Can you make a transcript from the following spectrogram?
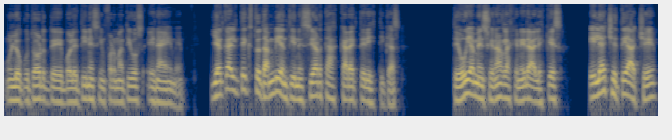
un locutor de boletines informativos en AM. Y acá el texto también tiene ciertas características. Te voy a mencionar las generales, que es el HTH,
